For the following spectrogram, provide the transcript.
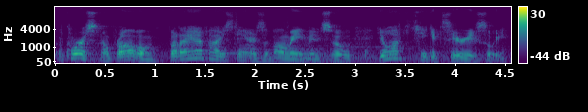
Of course, no problem. But I have high standards about image, so you'll have to take it seriously.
